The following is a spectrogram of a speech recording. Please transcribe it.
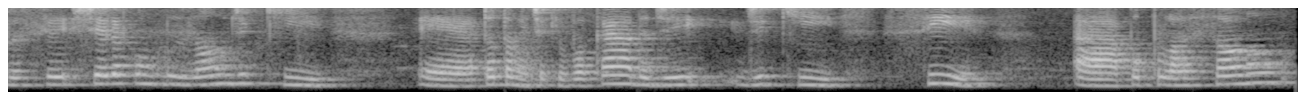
você chega à conclusão de que, é totalmente equivocada, de, de que se a população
